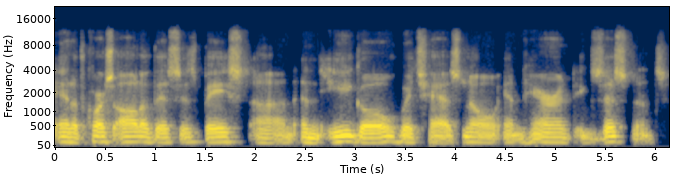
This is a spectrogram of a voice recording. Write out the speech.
And of course, all of this is based on an ego which has no inherent existence.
